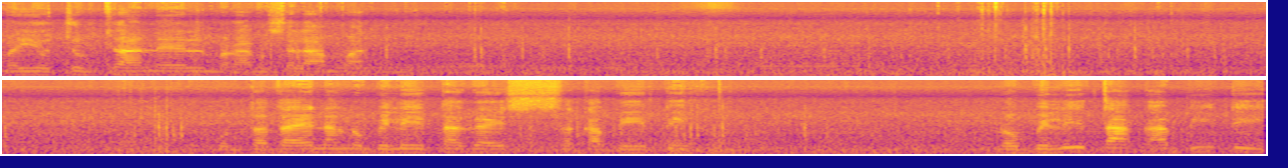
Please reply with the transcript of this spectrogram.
my YouTube channel. Maraming salamat. Punta tayo ng Nobilita guys sa Cavite. Nobilita, Cavite.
